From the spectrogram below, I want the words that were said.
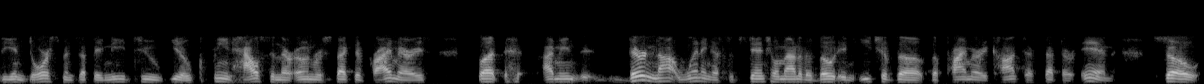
the endorsements that they need to, you know, clean house in their own respective primaries. But I mean, they're not winning a substantial amount of the vote in each of the the primary contests that they're in. So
